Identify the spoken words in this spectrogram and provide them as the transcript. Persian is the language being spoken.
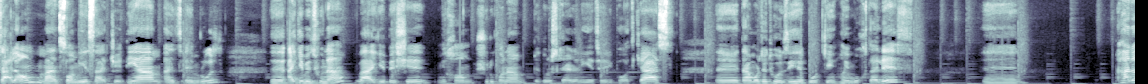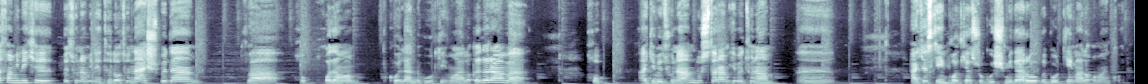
سلام من سامی سجادی ام از امروز اگه بتونم و اگه بشه می‌خوام شروع کنم به درست کردن یه سری پادکست. در مورد توضیح board game های مختلف هدفم اینه که بتونم این اطلاعات رو نشر بدم و خب خودم هم کلا به board game ها علاقه دارم و خب اگه بتونم دوست دارم که بتونم هر کس که این پادکست رو گوش میده رو به بورد گیم علاقه من کنه.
